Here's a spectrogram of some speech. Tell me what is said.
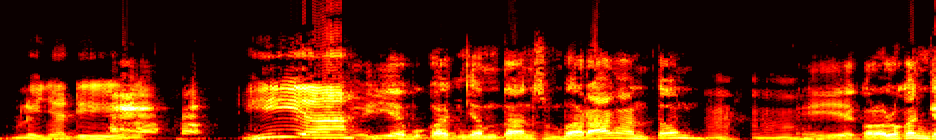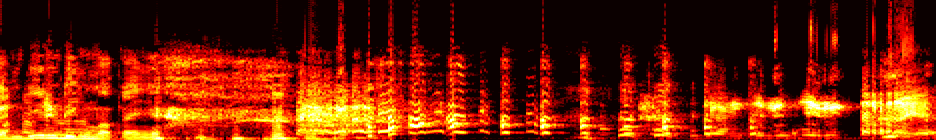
Belinya di Masa? iya. Iya, bukan jam tangan sembarangan, Ton. Mm-mm. Iya, kalau lu kan jam dinding makanya. Jam inter ya?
